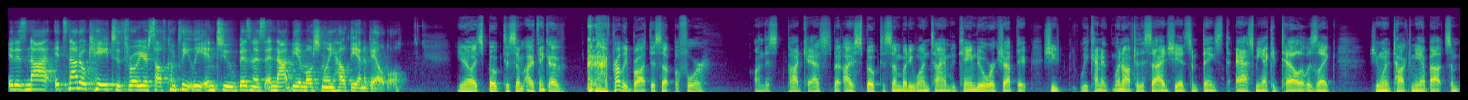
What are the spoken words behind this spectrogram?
It is not, it's not okay to throw yourself completely into business and not be emotionally healthy and available. You know, I spoke to some, I think I've, I've probably brought this up before on this podcast, but I spoke to somebody one time who came to a workshop that she, we kind of went off to the side. She had some things to ask me. I could tell it was like, she wanted to talk to me about some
